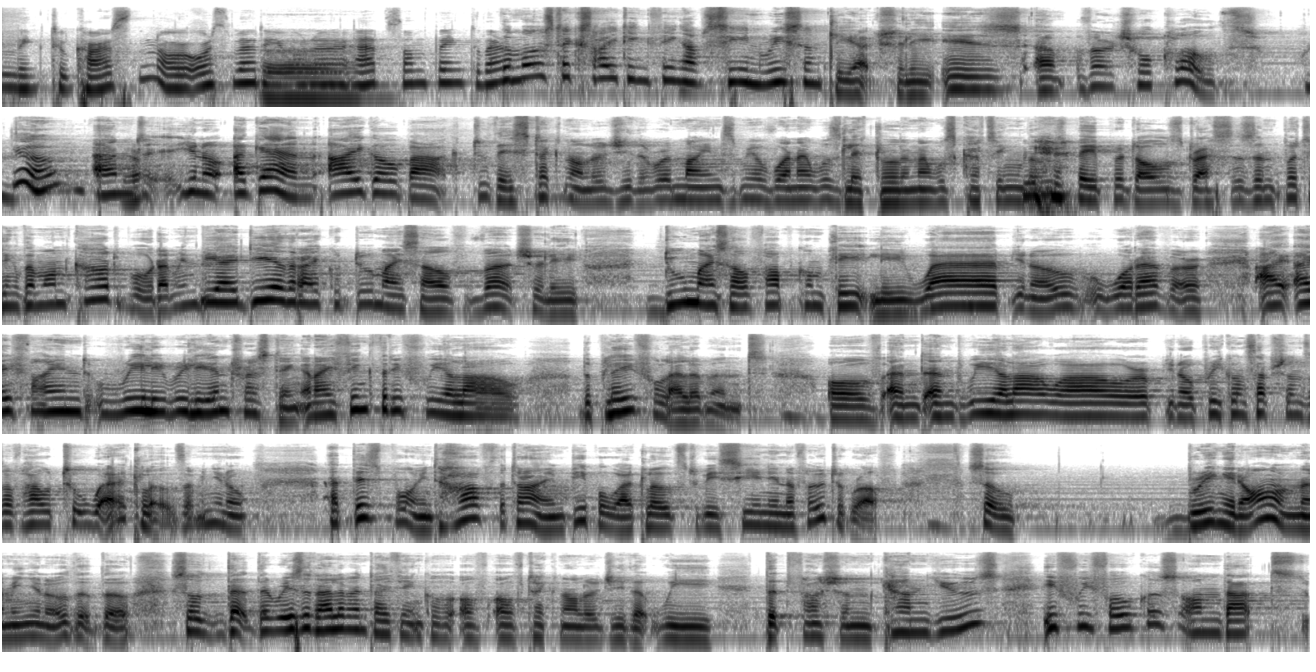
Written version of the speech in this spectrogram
linked to Karsten or Orsola. Do you uh, want to add something to that? The most exciting thing I've seen recently, actually, is um, virtual clothes. Yeah. And, yeah. you know, again, I go back to this technology that reminds me of when I was little and I was cutting those paper dolls' dresses and putting them on cardboard. I mean, the idea that I could do myself virtually, do myself up completely, wear, you know, whatever, I, I find really, really interesting. And I think that if we allow the playful element, of and and we allow our you know preconceptions of how to wear clothes i mean you know at this point, half the time, people wear clothes to be seen in a photograph. So bring it on. I mean, you know, the, the so that there is an element, I think, of, of, of, technology that we that fashion can use if we focus on that,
